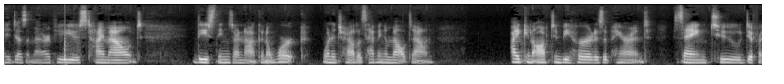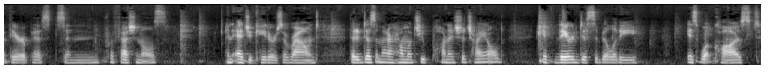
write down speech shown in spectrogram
It doesn't matter if you use timeout. These things are not going to work when a child is having a meltdown. I can often be heard as a parent saying to different therapists and professionals and educators around that it doesn't matter how much you punish a child if their disability is what caused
